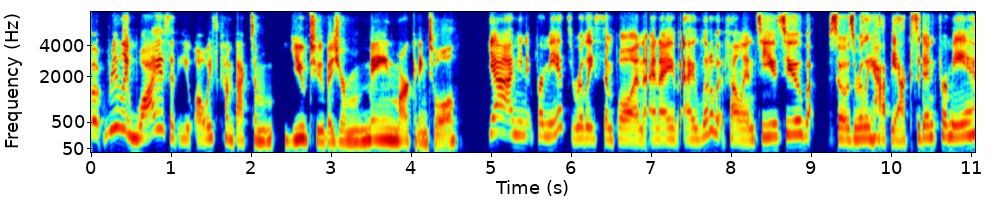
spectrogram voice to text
But really, why is it that you always come back to YouTube as your main marketing tool? Yeah, I mean, for me, it's really simple. And, and I, I a little bit fell into YouTube. So it was a really happy accident for me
